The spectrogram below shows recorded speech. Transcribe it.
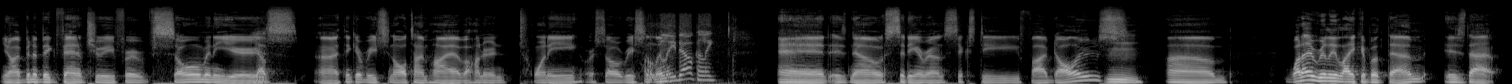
You know, I've been a big fan of Chewy for so many years. Yep. Uh, I think it reached an all time high of 120 or so recently. Oakley And is now sitting around $65. Mm. Um, what I really like about them is that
